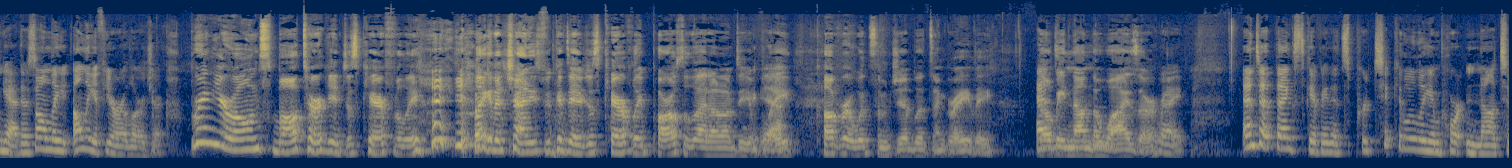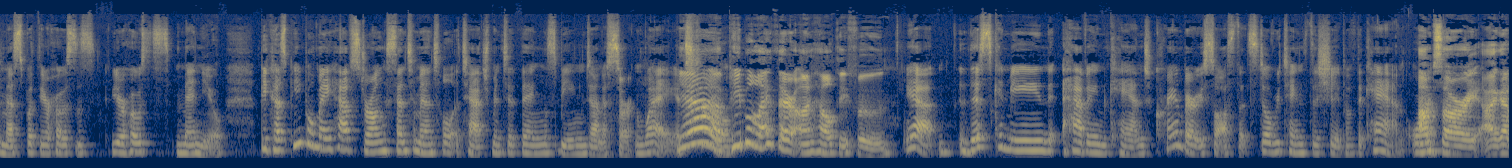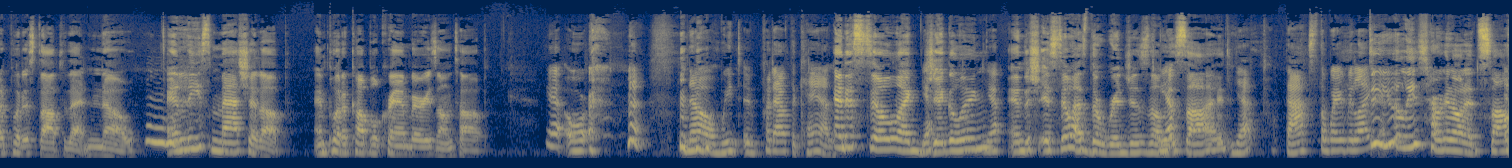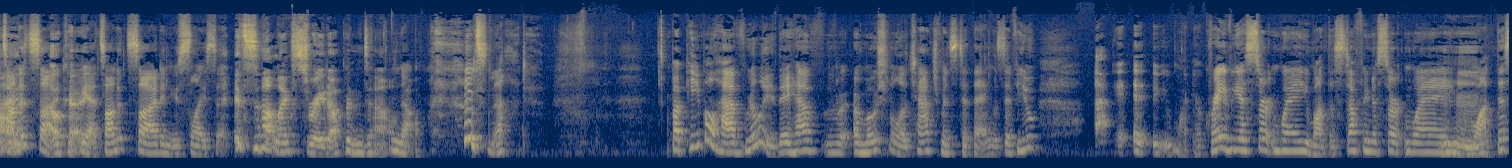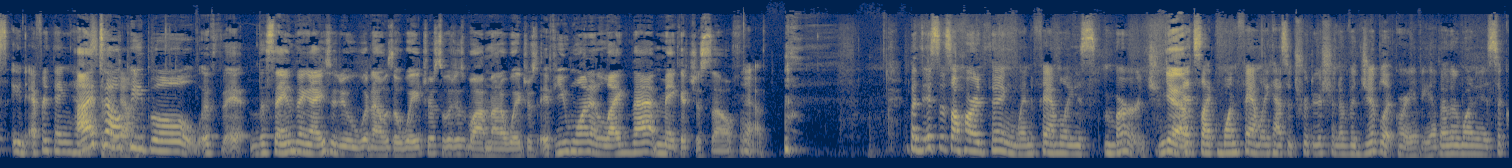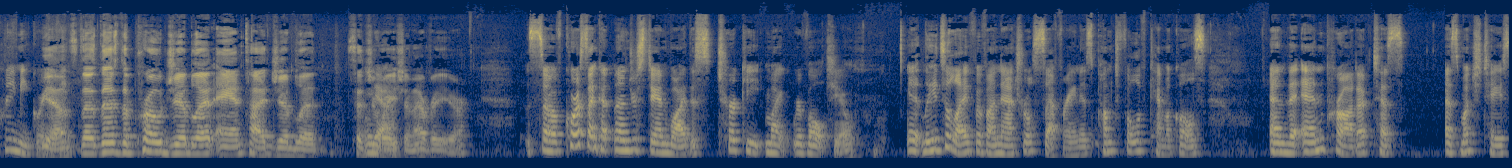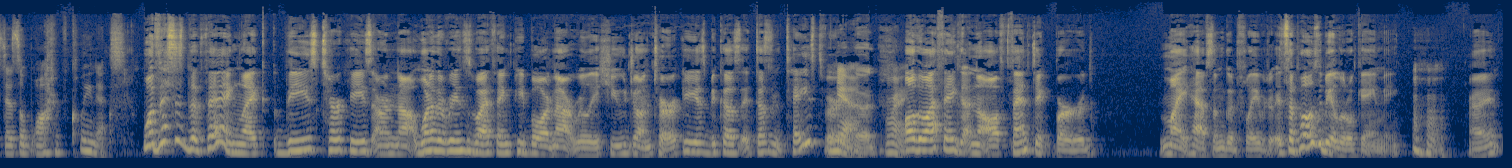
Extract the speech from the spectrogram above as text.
Yeah, there's only only if you're allergic. Bring your own small turkey and just carefully, like in a Chinese food container, just carefully parcel that out onto your Yeah. plate. Cover it with some giblets and gravy. They'll be none the wiser. Right. And at Thanksgiving, it's particularly important not to mess with your host's your host's menu because people may have strong sentimental attachment to things being done a certain way. It's yeah, true. people like their unhealthy food. yeah, this can mean having canned cranberry sauce that still retains the shape of the can, or I'm sorry, I got to put a stop to that. No, at least mash it up and put a couple cranberries on top, yeah, or no, we put out the can. and it's still like Yep. jiggling, Yep. and the sh- it still has the ridges on Yep. the side. Yep, that's the way we like it. Do it. you at least turn it on its side? It's on its side. Okay. Yeah, it's on its side, and you slice it. It's not like straight up and down. No, it's not. But people have really, they have emotional attachments to things. If you, uh, it, you want your gravy a certain way, you want the stuffing a certain way, you want this, everything has Mm-hmm. I to be tell people if they, the same thing I used to do when I was a waitress, which is why I'm not a waitress. If you want it like that, make it yourself. Yeah. But this is a hard thing when families merge. Yeah. It's like one family has a tradition of a giblet gravy, the other one is a creamy gravy. Yeah, the, there's the pro giblet, anti giblet situation every year. So, of course, I can understand why this turkey might revolt you. It leads a life of unnatural suffering, is pumped full of chemicals, and the end product has as much taste as a wad of Kleenex. Well, this is the thing. Like these turkeys are not one of the reasons why I think people are not really huge on turkey is because it doesn't taste very Yeah, good. right. Although I think an authentic bird might have some good flavor. to it. It's supposed to be a little gamey, Mm-hmm. right?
